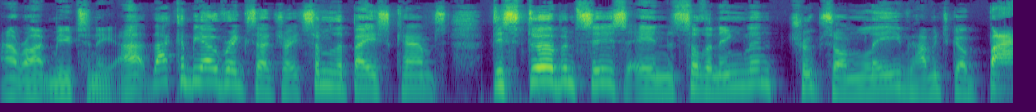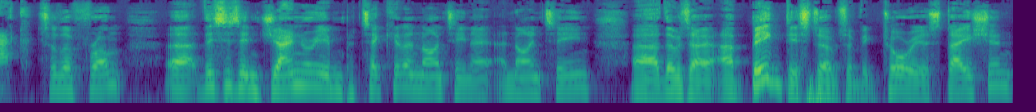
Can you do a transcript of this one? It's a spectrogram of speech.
outright mutiny. Uh, that can be over exaggerated. Some of the base camps, disturbances in southern England, troops on leave, having to go back to the front. Uh, this is in January in particular, 1919. Uh, there was a, a, big disturbance at Victoria Station.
